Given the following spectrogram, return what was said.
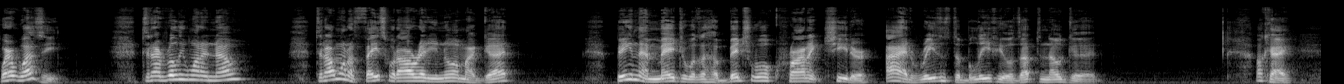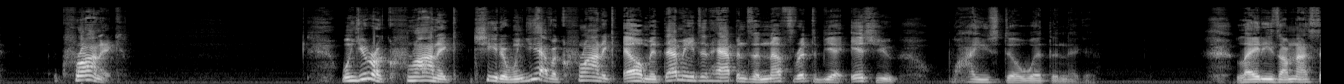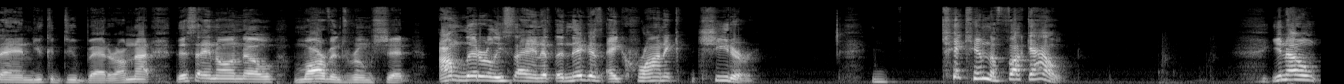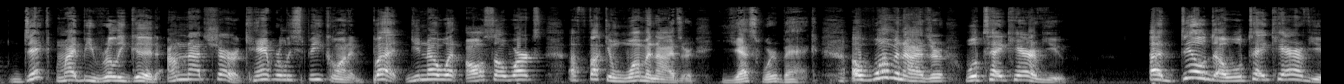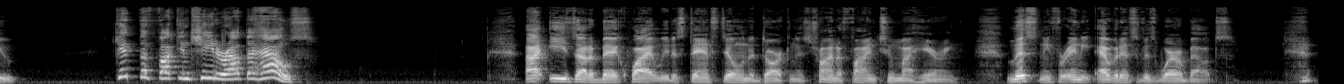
Where was he? Did I really want to know? Did I want to face what I already knew in my gut? Being that Major was a habitual chronic cheater, I had reasons to believe he was up to no good. Okay, chronic. When you're a chronic cheater, when you have a chronic ailment, that means it happens enough for it to be an issue. Why are you still with the nigga? Ladies, I'm not saying you could do better. I'm not, this ain't on no Marvin's room shit. I'm literally saying if the nigga's a chronic cheater, kick him the fuck out. You know, Dick might be really good. I'm not sure. Can't really speak on it. But you know what also works? A fucking womanizer. Yes, we're back. A womanizer will take care of you. A dildo will take care of you. Get the fucking cheater out the house. I eased out of bed quietly to stand still in the darkness, trying to fine tune my hearing, listening for any evidence of his whereabouts.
